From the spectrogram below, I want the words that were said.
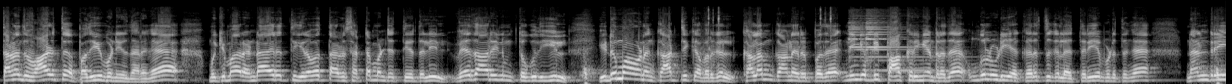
தனது வாழ்த்தை பதிவு பண்ணியிருந்தாருங்க. முக்கியமாக ரெண்டாயிரத்தி இருபத்தாறு சட்டமன்ற தேர்தலில் வேதாரண்யம் தொகுதியில் இடுமாவனம் கார்த்திக் அவர்கள் களம் காண இருப்பதை நீங்கள் எப்படி பார்க்குறீங்கன்றதை உங்களுடைய கருத்துக்களை தெரியப்படுத்துங்க. நன்றி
